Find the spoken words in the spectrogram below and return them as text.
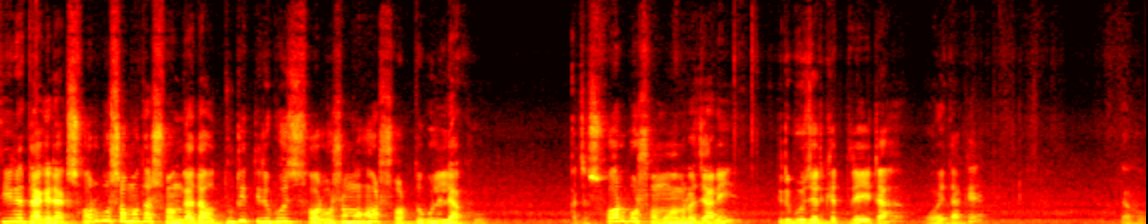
তিনের দাগের এক, সর্বসমতার সংজ্ঞা দাও, দুটি ত্রিভুজ সর্বসম হওয়ার শর্তগুলি লেখো। আচ্ছা সর্বসম আমরা জানি, ত্রিভুজের ক্ষেত্রে এটা হয়ে থাকে, দেখো,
